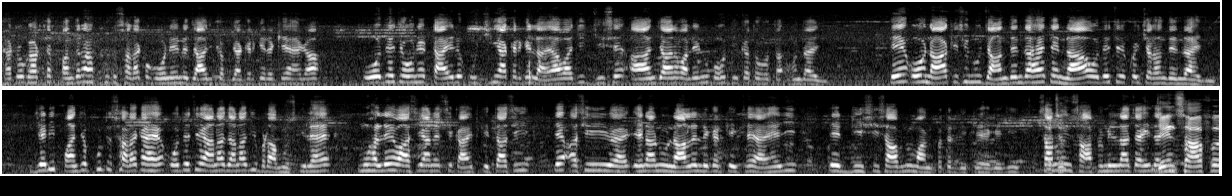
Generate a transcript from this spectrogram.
ਘੱਟੋ ਘੱਟ 15 ਫੁੱਟ ਸੜਕ ਉਹਨੇ ਨਜਾਇਜ਼ ਕਬਜ਼ਾ ਕਰਕੇ ਰੱਖਿਆ ਹੈਗਾ ਉਹਦੇ 'ਚ ਉਹਨੇ ਟਾਇਲ ਉੱਚੀਆਂ ਕਰਕੇ ਲਾਇਆ ਵਾ ਜੀ ਜਿਸੇ ਆਉਣ ਜਾਣ ਵਾਲੇ ਨੂੰ ਬਹੁਤ ਦਿੱਕਤ ਹੋਤਾ ਹੁੰਦਾ ਹੈ ਜੀ ਤੇ ਉਹ ਨਾ ਕਿਸੇ ਨੂੰ ਜਾਣ ਦਿੰਦਾ ਹੈ ਤੇ ਨਾ ਉਹਦੇ 'ਚ ਕੋਈ ਚੜਨ ਦਿੰਦਾ ਹੈ ਜੀ। ਜਿਹੜੀ 5 ਫੁੱਟ ਸੜਕ ਹੈ ਉਹਦੇ 'ਚ ਆਣਾ ਜਾਣਾ ਜੀ ਬੜਾ ਮੁਸ਼ਕਿਲ ਹੈ। ਮੁਹੱਲੇ ਵਾਸੀਆਂ ਨੇ ਸ਼ਿਕਾਇਤ ਕੀਤਾ ਸੀ ਤੇ ਅਸੀਂ ਇਹਨਾਂ ਨੂੰ ਨਾਲ ਲੈ ਕਰਕੇ ਇੱਥੇ ਆਏ ਹਾਂ ਜੀ ਤੇ ਡੀਸੀ ਸਾਹਿਬ ਨੂੰ ਮੰਗ ਪੱਤਰ ਦਿੱਤੇ ਹੈਗੇ ਜੀ। ਸਾਨੂੰ। ਇਨਸਾਫ ਮਿਲਣਾ ਚਾਹੀਦਾ ਜੇ ਇਨਸਾਫ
